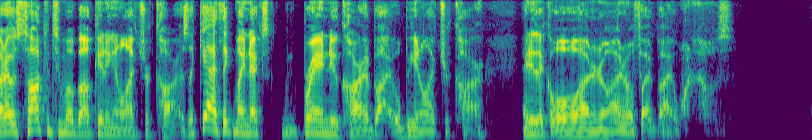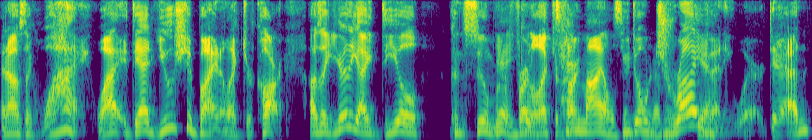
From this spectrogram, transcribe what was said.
But I was talking to him about getting an electric car. I was like, yeah, I think my next brand new car I buy will be an electric car. And he's like, oh, I don't know. I don't know if I'd buy one of those. And I was like, why? Why? Dad, you should buy an electric car. I was like, you're the ideal consumer Yeah, for an electric 10 car. miles You don't drive Yeah. anywhere, Dad.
